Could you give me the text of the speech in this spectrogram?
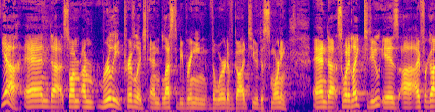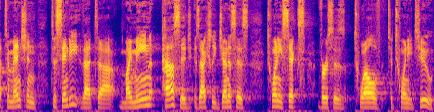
yeah, and uh, so I'm, I'm really privileged and blessed to be bringing the Word of God to you this morning. And uh, so, what I'd like to do is, uh, I forgot to mention to Cindy that uh, my main passage is actually Genesis 26, verses 12 to 22.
